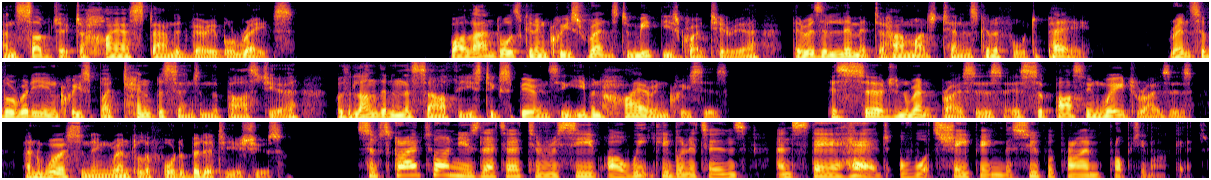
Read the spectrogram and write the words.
and subject to higher standard variable rates. While landlords can increase rents to meet these criteria, there is a limit to how much tenants can afford to pay. Rents have already increased by 10% in the past year, with London and the southeast experiencing even higher increases. This surge in rent prices is surpassing wage rises and worsening rental affordability issues. Subscribe to our newsletter to receive our weekly bulletins and stay ahead of what's shaping the super prime property market.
